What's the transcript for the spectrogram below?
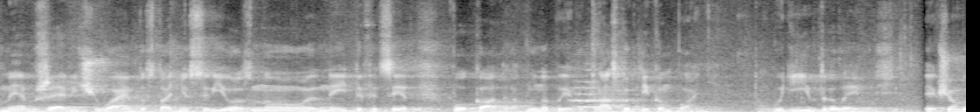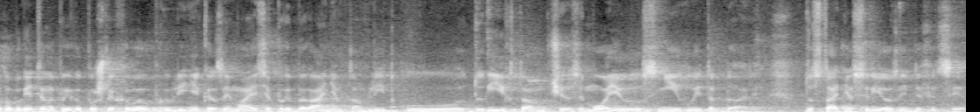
ми вже відчуваємо достатньо серйозний дефіцит по кадрах. Ну, наприклад, транспортні компанії. Водіїв тролейбусів. Якщо говорити, наприклад, про шляхове управління, яке займається прибиранням там влітку доріг там чи зимою снігу і так далі, достатньо серйозний дефіцит.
